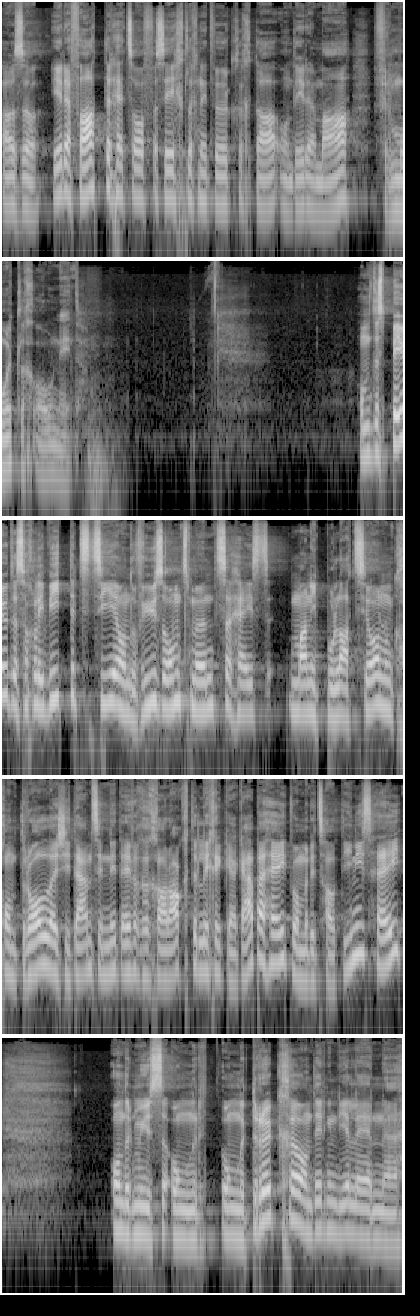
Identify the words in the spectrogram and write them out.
also, ihr Vater hat es offensichtlich nicht wirklich da und ihr Mann vermutlich auch nicht. Um das Bild ein bisschen weiterzuziehen und auf uns umzumünzen, heisst Manipulation und Kontrolle ist in dem Sinne nicht einfach eine charakterliche Gegebenheit, die wir jetzt halt in uns haben, und er müssen unter, unterdrücken und irgendwie lernen,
